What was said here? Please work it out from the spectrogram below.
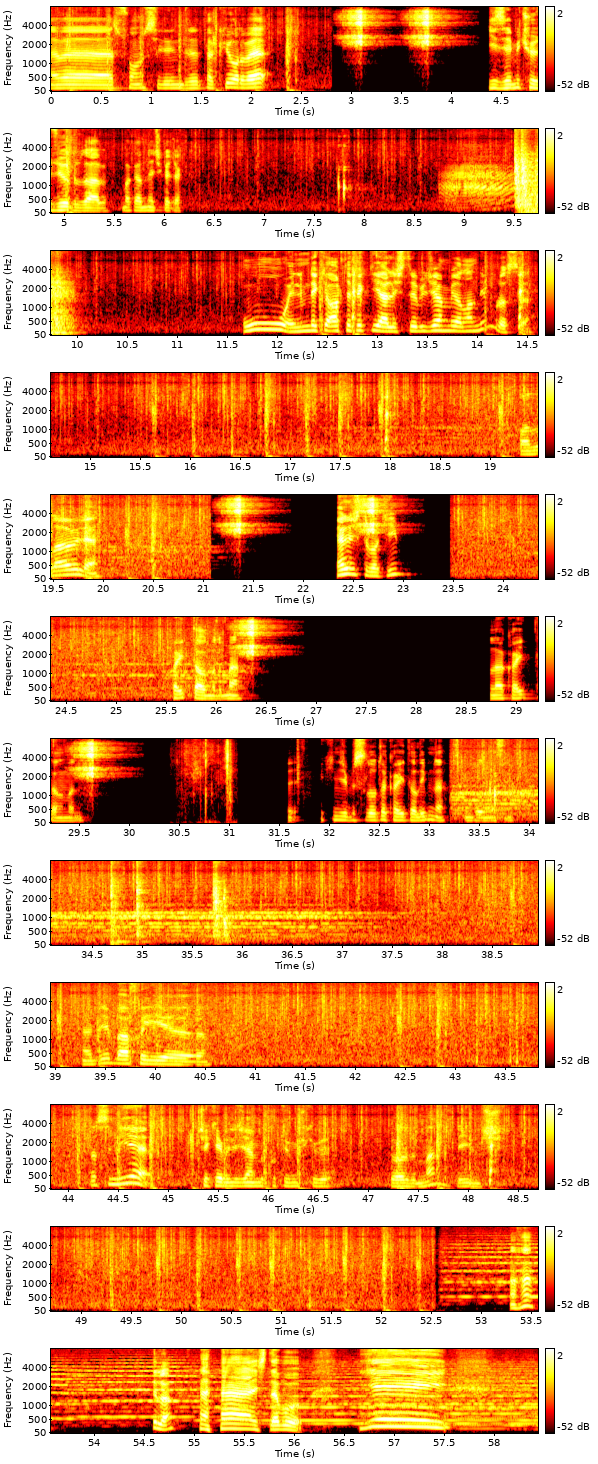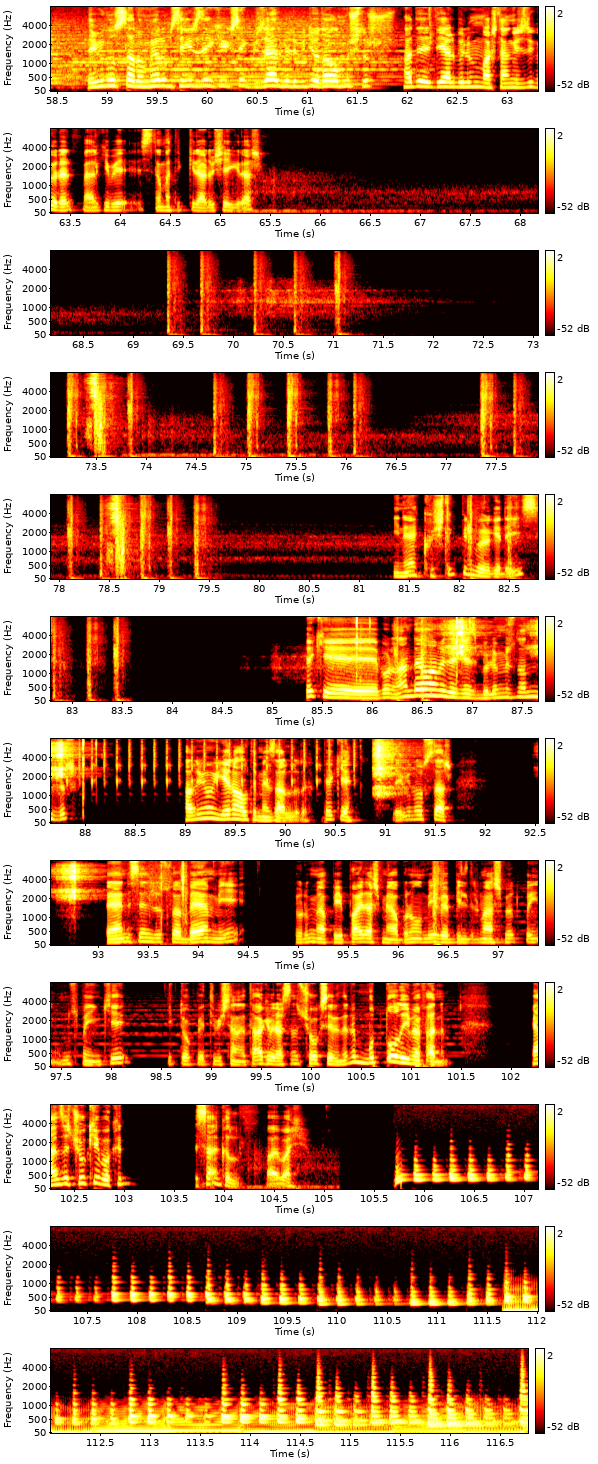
Evet son silindiri takıyor ve gizemi çözüyoruz abi. Bakalım ne çıkacak. Oo elimdeki artefakti yerleştirebileceğim bir alan değil mi burası? Vallahi öyle. Yerleştir bakayım. Kayıt da almadım ha. Vallahi kayıt da almadım. İkinci bir slota kayıt alayım da sıkıntı olmasın. Hadi bakayım. Burası niye çekebileceğim bir kutuymuş gibi gördüm ben. Değilmiş. Aha. Gitti lan. işte bu. Yay! Sevgili dostlar umarım seyir zevki yüksek güzel bir video daha olmuştur. Hadi diğer bölümün başlangıcını görelim. Belki bir sinematik girer bir şey girer. Yine kışlık bir bölgedeyiz. Peki buradan devam edeceğiz. Bölümümüzün adı nedir? Tanyon Yeraltı Mezarları. Peki sevgili dostlar. Beğendiyseniz lütfen beğenmeyi, yorum yapmayı, paylaşmayı, abone olmayı ve bildirimi açmayı unutmayın. Unutmayın ki TikTok ve Twitch'ten de takip ederseniz çok sevinirim. Mutlu olayım efendim. Kendinize çok iyi bakın. Esen kalın. Bay bay.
